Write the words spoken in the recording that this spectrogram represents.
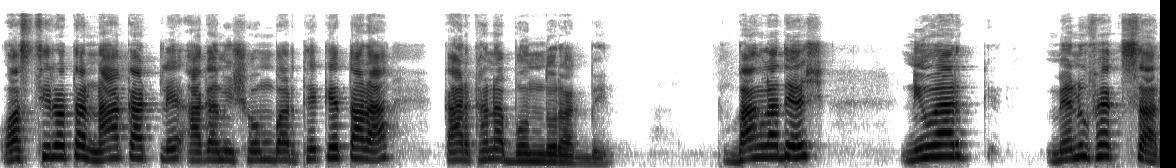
অস্থিরতা না কাটলে আগামী সোমবার থেকে তারা কারখানা বন্ধ রাখবে। Bangladesh, New York manufacture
